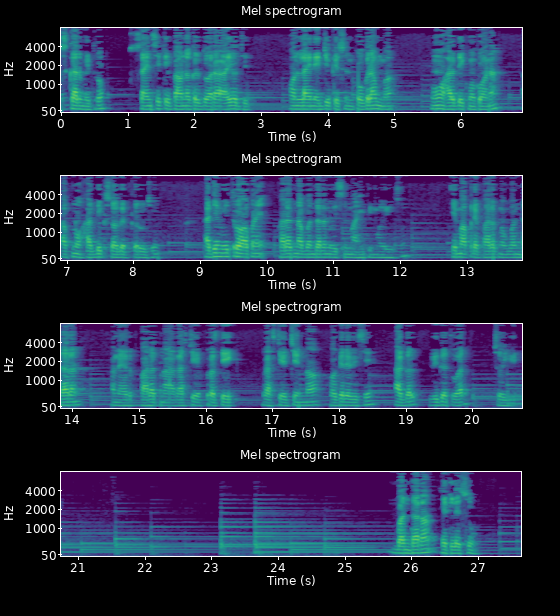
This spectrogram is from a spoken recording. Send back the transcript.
નમસ્કાર મિત્રો. Science city Bhavnagar દ્વારા આયોજિત ઓનલાઈન એજ્યુકેશન પ્રોગ્રામમાં હું હાર્દિક મકવાણા આપનું હાર્દિક સ્વાગત કરું છું. આજે મિત્રો આપણે ભારતના બંધારણ વિશે માહિતી મેળવીશું જેમાં આપણે ભારતનું બંધારણ અને ભારતના રાષ્ટ્રીય પ્રતીક, રાષ્ટ્રીય ચિહ્ન વગેરે વિશે આગળ વિગતવાર જોઈએ. બંધારણ એટલે શું?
